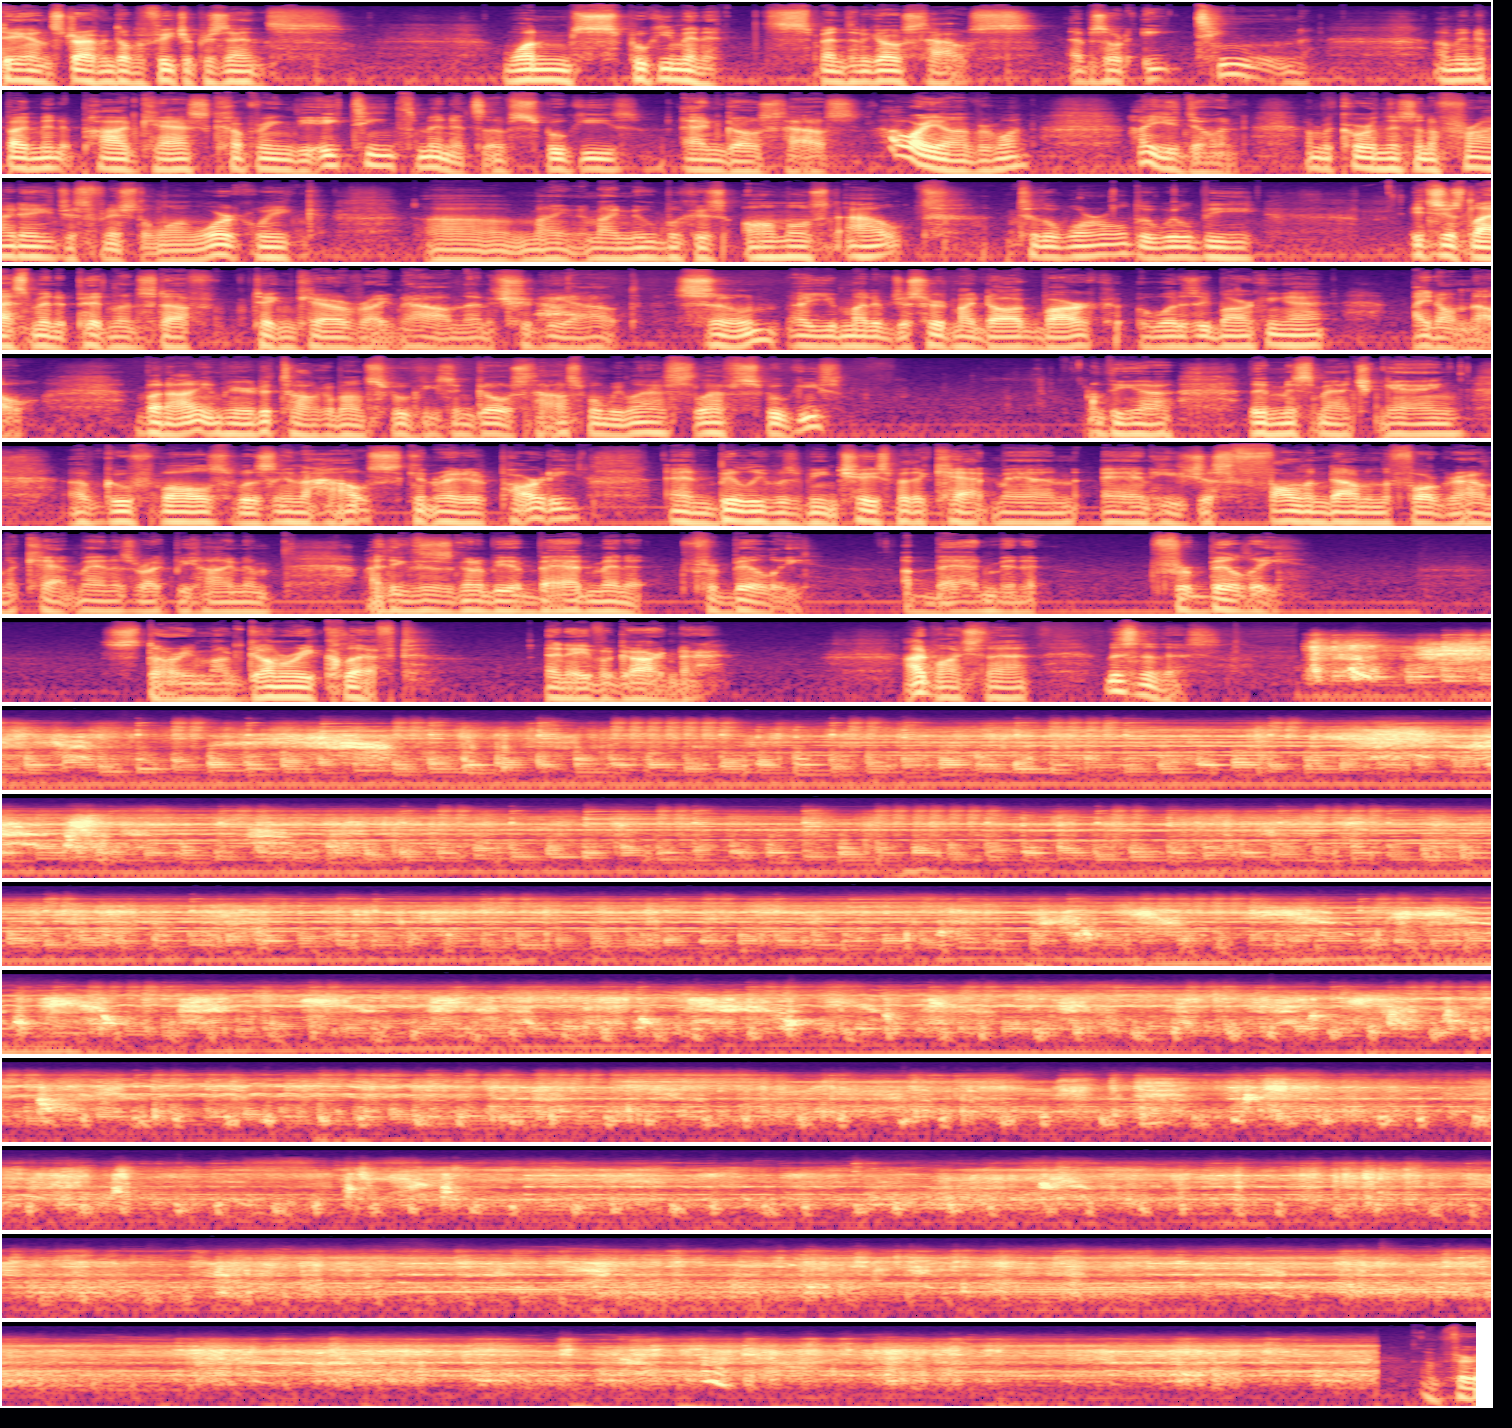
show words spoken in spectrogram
Violence Driving Double Feature presents One Spooky Minute Spent in a Ghost House, Episode 18, a minute by minute podcast covering the 18th minutes of Spookies and Ghost House. How are you, everyone? How you doing? I'm recording this on a Friday, just finished a long work week. Uh, my, my new book is almost out to the world. It will be, it's just last minute piddling stuff taken care of right now, and then it should be out soon. Uh, you might have just heard my dog bark. What is he barking at? I don't know. But I am here to talk about Spookies and Ghost House. When we last left Spookies, the uh, the mismatched gang of goofballs was in the house getting ready to party, and Billy was being chased by the Catman, and he's just falling down in the foreground. The Catman is right behind him. I think this is going to be a bad minute for Billy. A bad minute for Billy. Starring Montgomery Clift and Ava Gardner. I'd watch that. Listen to this.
